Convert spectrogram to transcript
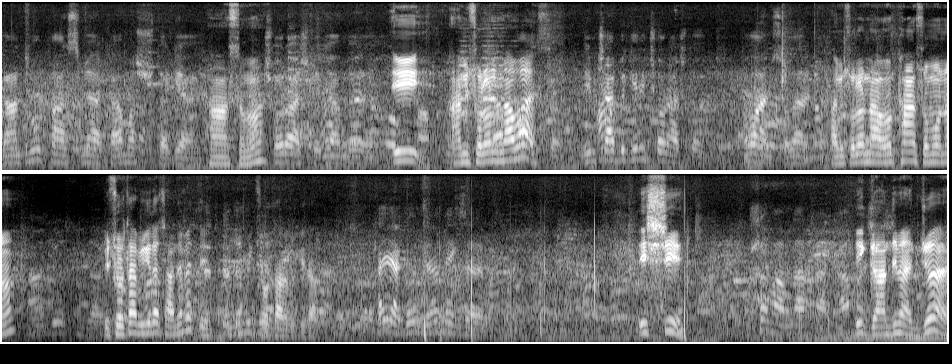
Гандумо пансмия ака ҳама шуштаги аст панҷ сома чор ҳаштодиам дорем и ҳамисолон навад нимча бигири чор ҳаштод о ҳамисола ака ҳамисолон навад. Панҷ сомона? Бисёртар бигира чанде мети бисёртар бигира ка ягон дирам мегзарем ака иш чӣ कुसम ये गांधी मैग जो है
